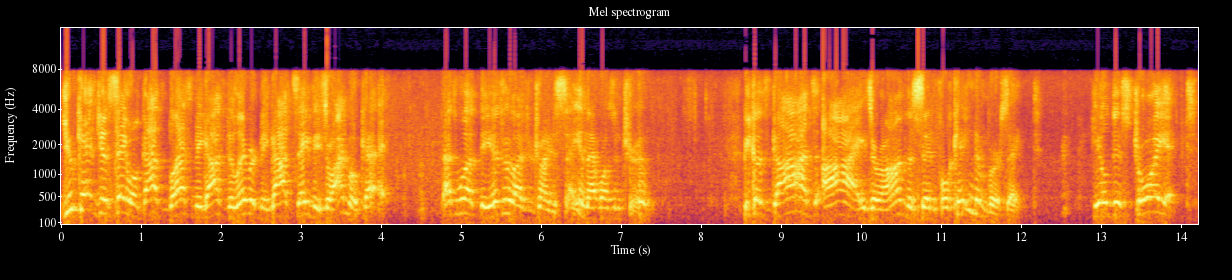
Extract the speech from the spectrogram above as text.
You can't just say, well, God's blessed me, God's delivered me, God saved me, so I'm okay. That's what the Israelites were trying to say, and that wasn't true. Because God's eyes are on the sinful kingdom, verse 8. He'll destroy it.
